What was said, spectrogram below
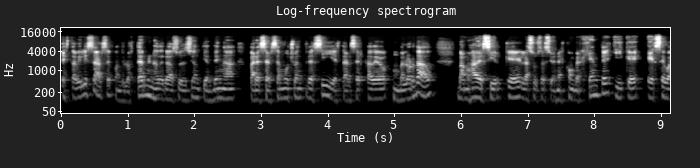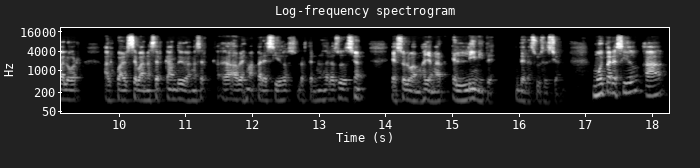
estabilizarse, cuando los términos de la asociación tienden a parecerse mucho entre sí y estar cerca de un valor dado, vamos a decir que la asociación es convergente y que ese valor al cual se van acercando y van a ser cada vez más parecidos los términos de la asociación, eso lo vamos a llamar el límite de la sucesión. Muy parecido a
